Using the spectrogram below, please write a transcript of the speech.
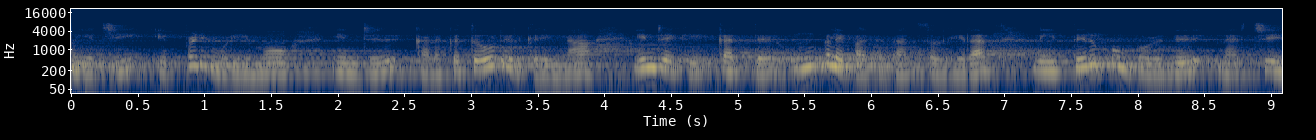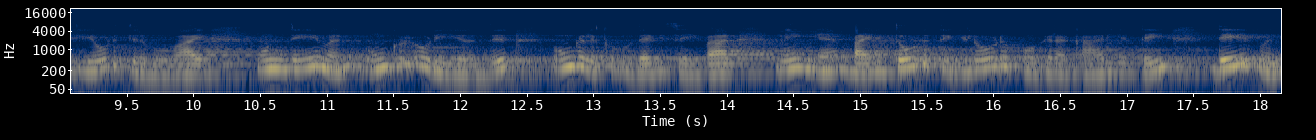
முயற்சி எப்படி முடியுமோ என்று கலக்கத்தோடு இருக்கிறீங்கன்னா இன்றைக்கு கர்த்தர் உங்களை பார்த்து தான் சொல்கிறார். நீ திரும்பும் பொழுது நற்செய்தியோடு திரும்புவாய். உன் தேவன் உங்களோடு இருந்து உங்களுக்கு உதவி செய்வார். நீங்கள் பயத்தோடு திகிலோடு போகிற காரியத்தை தேவன்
